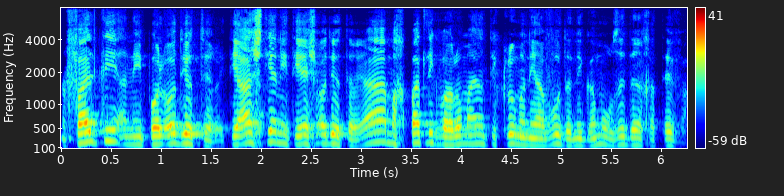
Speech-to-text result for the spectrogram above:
נפלתי, אני אפול עוד יותר. התייאשתי, אני אתייאש עוד יותר. אה, מה אכפת לי כבר, לא מעניין אותי כלום, אני אבוד, אני גמור, זה דרך הטבע.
